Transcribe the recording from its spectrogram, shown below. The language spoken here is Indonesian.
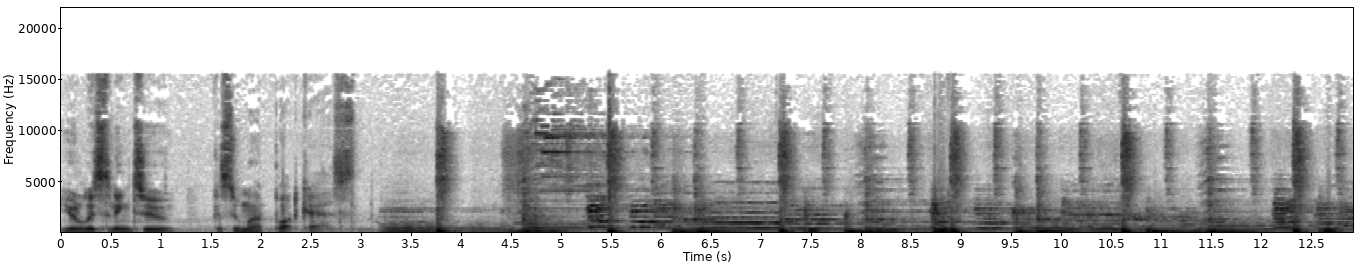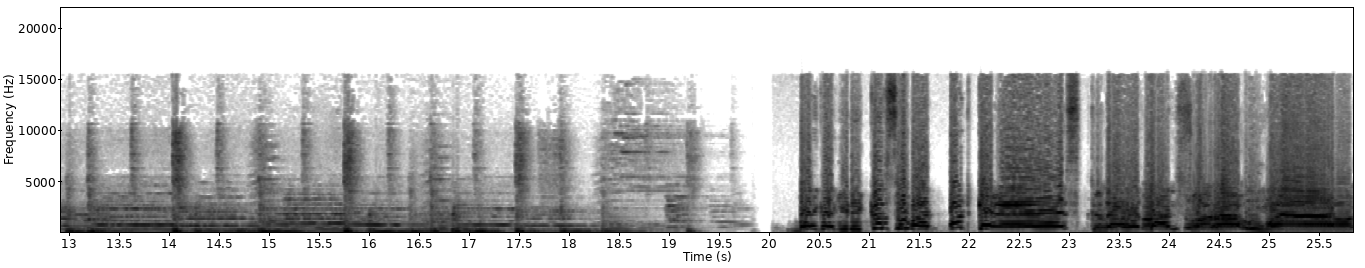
You're listening to Kesumat Podcast. Balik lagi di Podcast Kedaulatan Suara Umat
